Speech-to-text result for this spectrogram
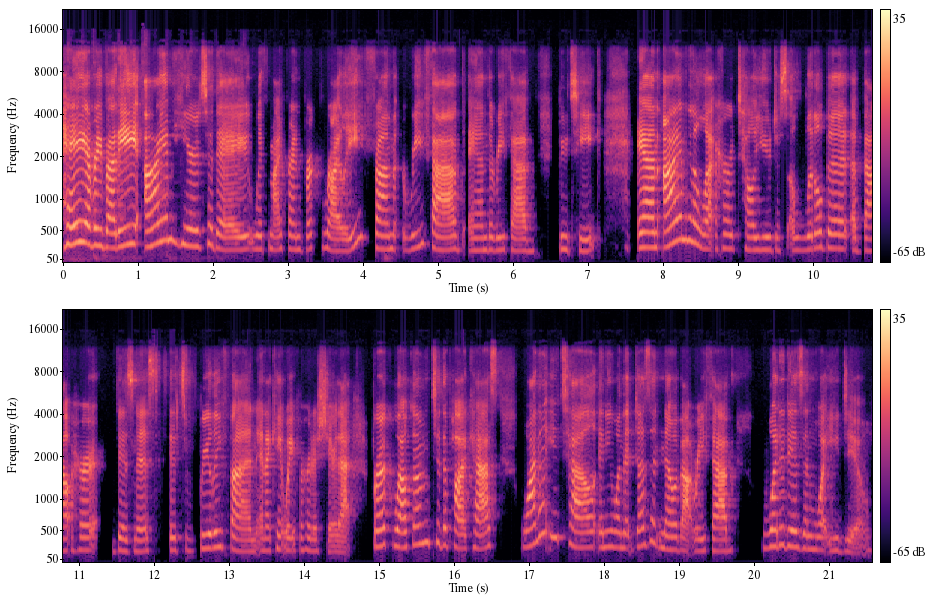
Hey, everybody. I am here today with my friend Brooke Riley from Refab and the Refab Boutique. And I am going to let her tell you just a little bit about her business. It's really fun, and I can't wait for her to share that. Brooke, welcome to the podcast. Why don't you tell anyone that doesn't know about Refab what it is and what you do.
